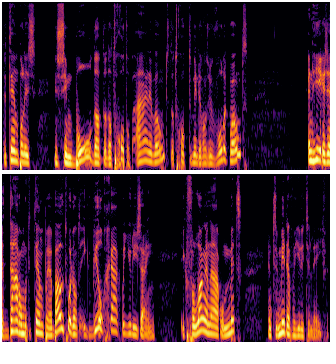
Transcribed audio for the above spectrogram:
De tempel is een symbool dat, dat God op aarde woont. Dat God te midden van zijn volk woont. En de Heer zegt, daarom moet de tempel herbouwd worden, want ik wil graag bij jullie zijn. Ik verlang ernaar om met en te midden van jullie te leven.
